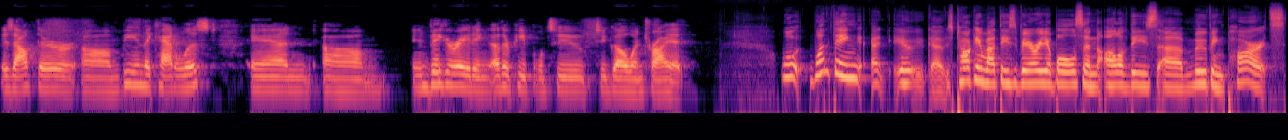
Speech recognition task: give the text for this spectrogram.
is out there um, being the catalyst and um, invigorating other people to to go and try it. Well, one thing uh, I was talking about these variables and all of these uh, moving parts.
